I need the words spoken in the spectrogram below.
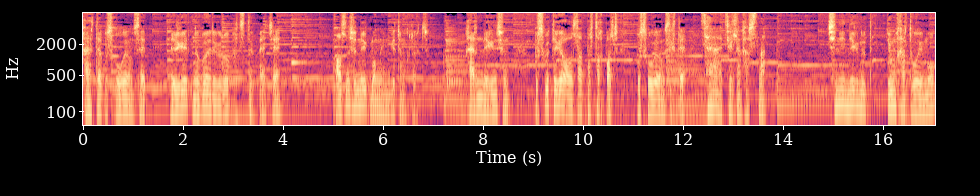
хайртай бүсгүүгээ өмсөд эргээд нөгөө эрэг рүү буцдаг байжээ. Олон шөнийг мөн ингэж өнгөрөөж. Харин нэгэн шөн бүсгүүтэйгээ уулзаад буцах болж бүсгүүгээ өмсөхдээ сайн ажиглан харснаа. Чиний нэг нүд юм хардггүй юм уу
